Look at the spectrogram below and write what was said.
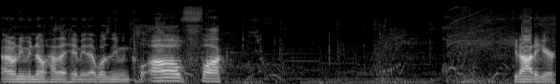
I don't even know how that hit me. That wasn't even close. Oh, fuck. Get out of here.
